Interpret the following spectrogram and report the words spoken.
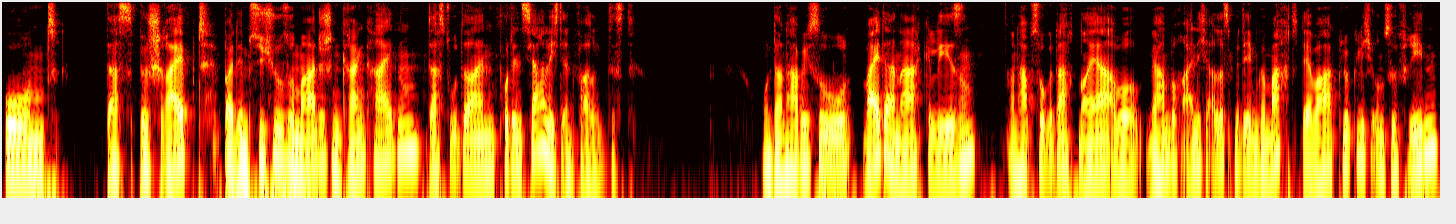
Und das beschreibt bei den psychosomatischen Krankheiten, dass du dein Potenzial nicht entfaltest. Und dann habe ich so weiter nachgelesen und habe so gedacht, naja, aber wir haben doch eigentlich alles mit dem gemacht. Der war glücklich und zufrieden.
